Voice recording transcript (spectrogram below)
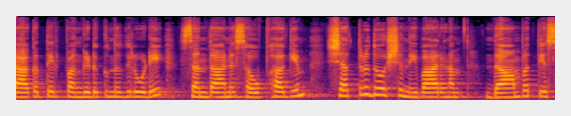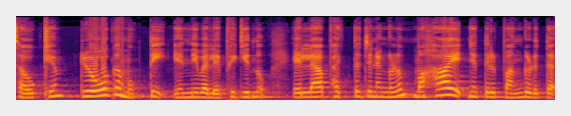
യാഗത്തിൽ പങ്കെടുക്കുന്നതിലൂടെ സന്താന സൗഭാഗ്യം ശത്രുദോഷ നിവാരണം ദാമ്പത്യ സൗഖ്യം രോഗമുക്തി എന്നിവ ലഭിക്കുന്നു. എല്ലാ ഭക്തജനങ്ങളും മഹായജ്ഞത്തിൽ പങ്കെടുത്ത്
